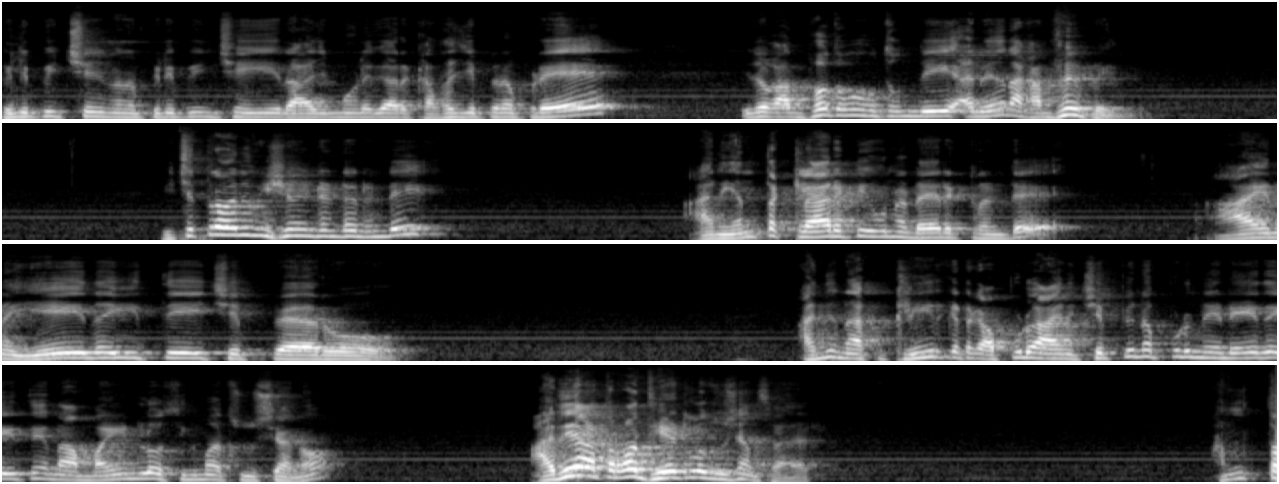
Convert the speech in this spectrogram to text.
పిలిపించి నన్ను పిలిపించి రాజమౌళి గారు కథ చెప్పినప్పుడే ఇది ఒక అద్భుతం అవుతుంది అనేది నాకు అర్థమైపోయింది. విచిత్రమైన విషయం ఏంటంటేనండి ఆయన ఎంత క్లారిటీ ఉన్న డైరెక్టర్ అంటే ఆయన ఏదైతే చెప్పారో అది నాకు క్లియర్ కట్గా అప్పుడు ఆయన చెప్పినప్పుడు నేను ఏదైతే నా మైండ్లో సినిమా చూశానో అదే ఆ తర్వాత థియేటర్లో చూశాను సార్. అంత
